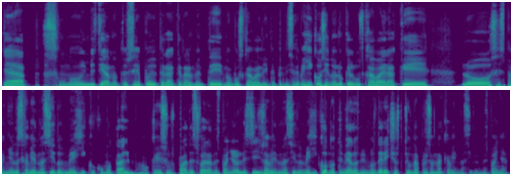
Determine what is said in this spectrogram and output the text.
ya pues, uno investigando se puede enterar que realmente no buscaba la independencia de México, sino lo que él buscaba era que los españoles que habían nacido en México como tal, aunque sus padres fueran españoles y ellos habían nacido en México, no tenían los mismos derechos que una persona que había nacido en España.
